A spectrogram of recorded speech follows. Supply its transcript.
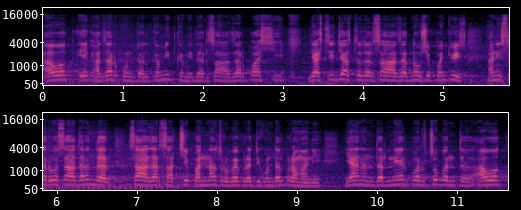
आवक एक हजार क्विंटल कमीत कमी दर सहा हजार पाचशे जास्तीत जास्त दर सहा हजार नऊशे पंचवीस आणि सर्वसाधारण दर सहा हजार सातशे पन्नास रुपये प्रति क्विंटल प्रमाणे. यानंतर नेर परसोपंत आवक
